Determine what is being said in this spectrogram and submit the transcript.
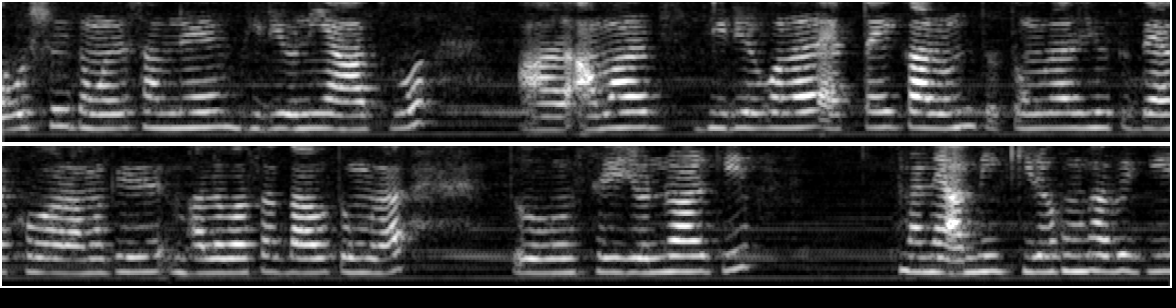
অবশ্যই তোমাদের সামনে ভিডিও নিয়ে আসব। আর আমার ভিডিও করার একটাই কারণ, তো তোমরা যেহেতু দেখো আর আমাকে ভালোবাসা দাও তোমরা, তো সেই জন্য আর কি। মানে আমি কীরকমভাবে কি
